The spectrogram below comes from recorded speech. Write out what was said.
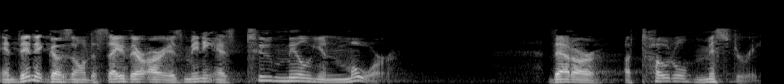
and then it goes on to say there are as many as 2 million more that are a total mystery.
